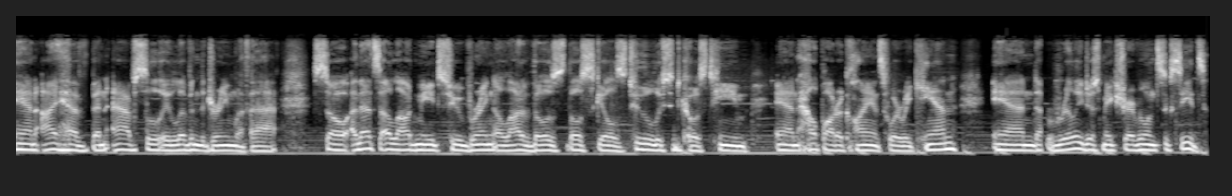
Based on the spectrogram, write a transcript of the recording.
and I have been absolutely living the dream with that. So that's allowed me to bring a lot of those those skills to the Lucid Coast team and help out our clients where we can, and really just make sure everyone succeeds.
